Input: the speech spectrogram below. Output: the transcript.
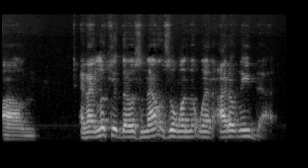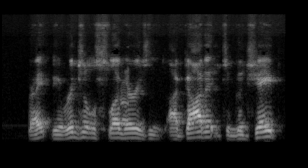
Um, and I looked at those, and that was the one that went. I don't need that. Right. The original Slugger is. I've got it. It's in good shape.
